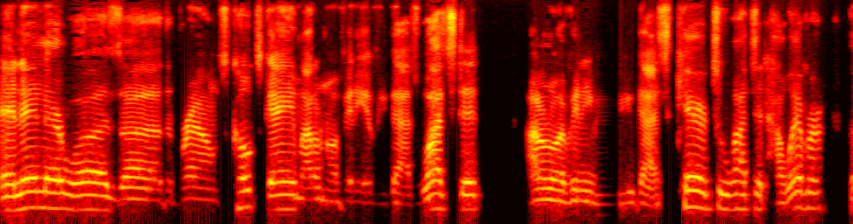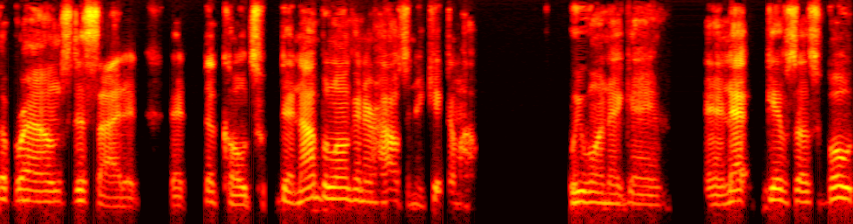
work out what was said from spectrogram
And then there was uh, the Browns Colts game. I don't know if any of you guys watched it. I don't know if any of you guys cared to watch it. However, the Browns decided that the Colts did not belong in their house and they kicked them out. We won that game. And that gives us both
